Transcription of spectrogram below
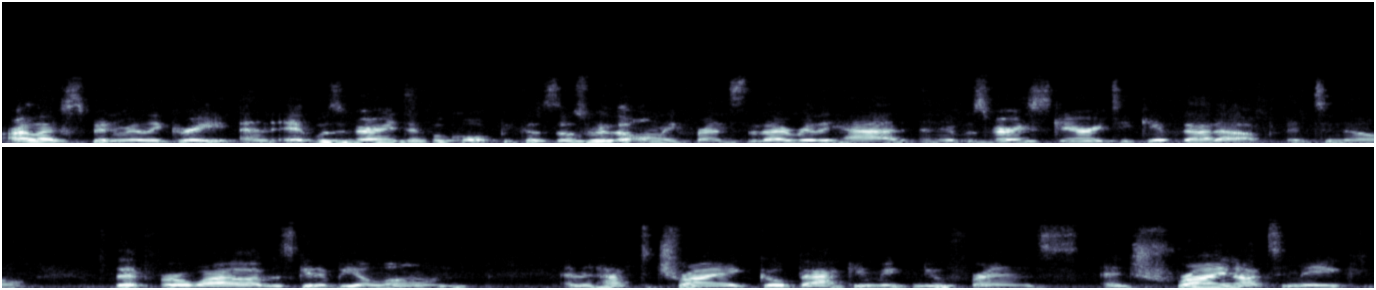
our life's been really great and it was very difficult because those were the only friends that i really had and it was very scary to give that up and to know that for a while i was going to be alone and then have to try go back and make new friends and try not to make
